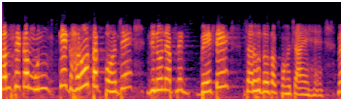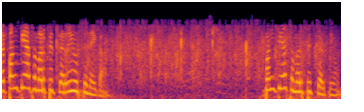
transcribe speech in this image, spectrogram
कम से कम उनके घरों तक पहुँचे जिन्होंने अपने बेटे सरहदों तक पहुँचाए हैं। मैं पंक्तियाँ समर्पित कर रही हूँ सुनेगा पंक्तियाँ समर्पित करती हूँ।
